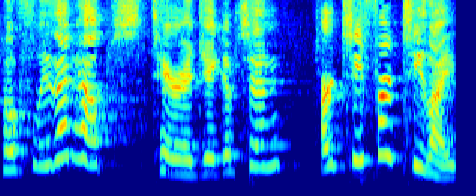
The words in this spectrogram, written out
hopefully that helps, Tara Jacobson, Artsy Fartsy Life.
